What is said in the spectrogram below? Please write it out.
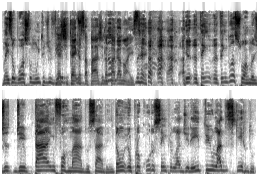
mas eu gosto muito de ver. Hashtag os... essa página não, paga nós. É. eu, eu, tenho, eu tenho duas formas de estar tá informado, sabe? Então eu procuro sempre o lado direito e o lado esquerdo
